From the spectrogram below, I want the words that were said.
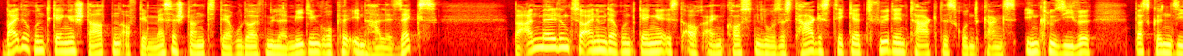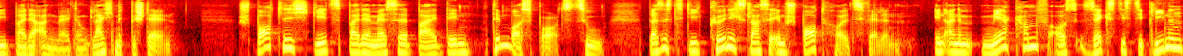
Beide Rundgänge starten auf dem Messestand der Rudolf Müller Mediengruppe in Halle 6. Bei Anmeldung zu einem der Rundgänge ist auch ein kostenloses Tagesticket für den Tag des Rundgangs inklusive. Das können Sie bei der Anmeldung gleich mitbestellen. Sportlich geht's bei der Messe bei den Timber Sports zu. Das ist die Königsklasse im Sportholzfällen. In einem Mehrkampf aus sechs Disziplinen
